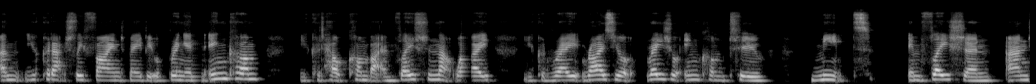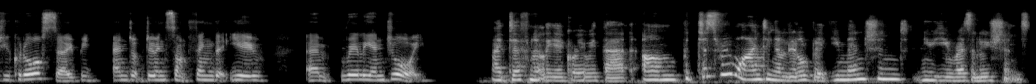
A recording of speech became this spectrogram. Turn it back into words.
And you could actually find maybe it would bring in income. You could help combat inflation that way. You could ra- rise your raise your income to meet inflation. And you could also be end up doing something that you um, really enjoy. I definitely agree with that. Um, but just rewinding a little bit, you mentioned New Year resolutions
